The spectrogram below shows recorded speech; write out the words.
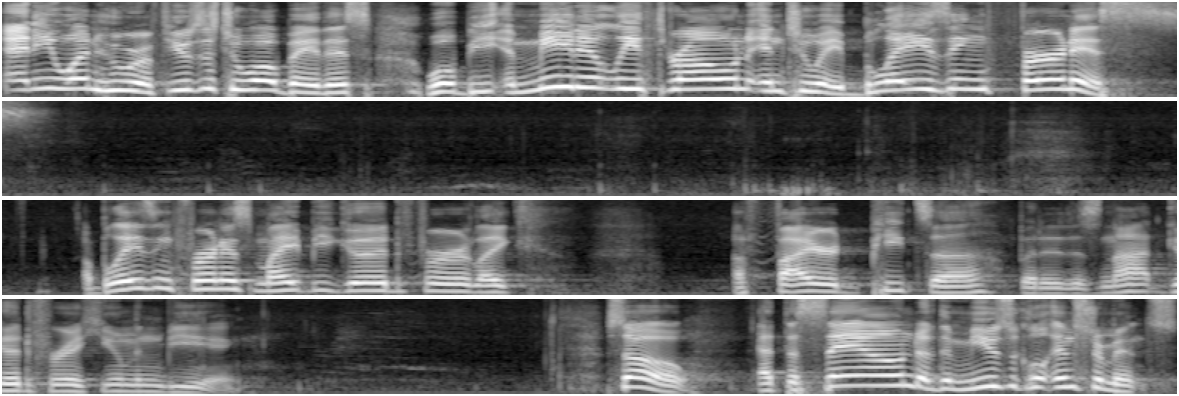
Anyone who refuses to obey this will be immediately thrown into a blazing furnace. A blazing furnace might be good for like a fired pizza, but it is not good for a human being. So, at the sound of the musical instruments,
